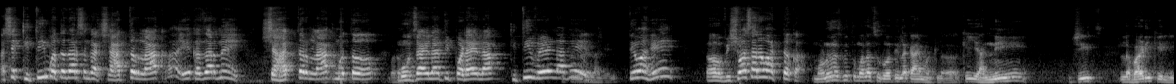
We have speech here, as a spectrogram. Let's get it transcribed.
असे किती मतदारसंघात? शहात्तर लाख? हा एक हजार नाही. शहात्तर लाख मतं मोजायला ती पडायला किती वेळ लागेल. तेव्हा हे अ, विश्वासार्ह वाटतं का? म्हणूनच मी तुम्हाला सुरुवातीला काय म्हटलं की यांनी जी लबाडी केली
